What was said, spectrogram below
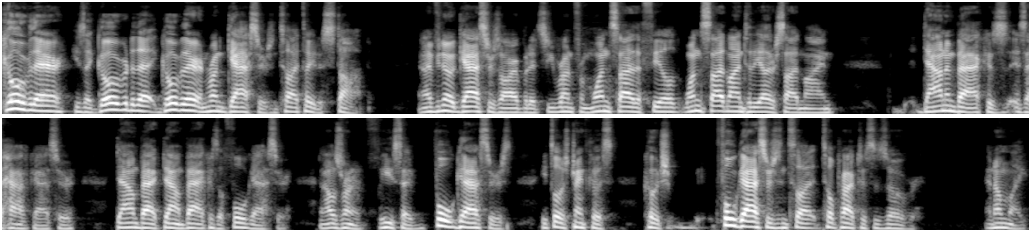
go over there. He's like, go over to that, go over there and run gassers until I tell you to stop. And if you know what gassers are, but it's you run from one side of the field, one sideline to the other sideline, down and back is, is a half gasser, down, back, down, back is a full gasser. And I was running, he said, full gassers. He told his strength coach, coach, full gassers until until practice is over. And I'm like,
